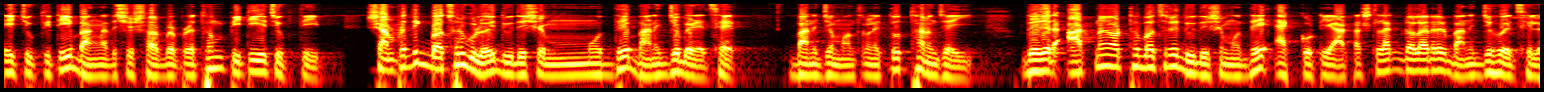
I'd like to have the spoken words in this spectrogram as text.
এই চুক্তিটি বাংলাদেশের সর্বপ্রথম পিটিএ চুক্তি। সাম্প্রতিক বছরগুলোয় দুই দেশের মধ্যে বাণিজ্য বেড়েছে। বাণিজ্য মন্ত্রণালয়ের তথ্যানুযায়ী দু হাজার আট নয় অর্থ বছরে দুই দেশের মধ্যে এক কোটি আঠাশ লাখ ডলারের বাণিজ্য হয়েছিল।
